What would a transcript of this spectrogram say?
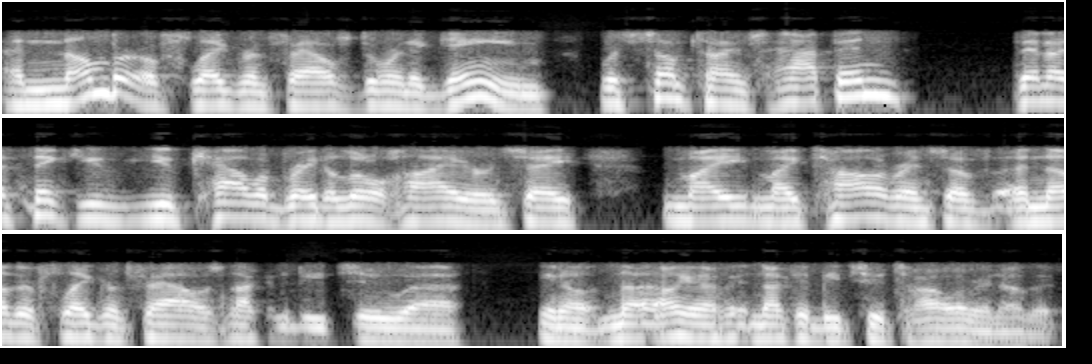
a number of flagrant fouls during a game, which sometimes happen, then I think you you calibrate a little higher and say my my tolerance of another flagrant foul is not going to be too uh, you know not, not going to be too tolerant of it.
